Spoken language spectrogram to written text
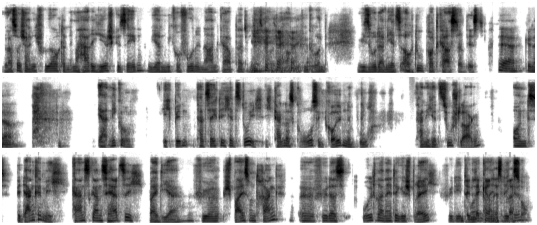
Du hast wahrscheinlich früher auch dann immer Harry Hirsch gesehen, wie er ein Mikrofon in der Hand gehabt hat. Und das war auch nicht ein Grund, wieso dann jetzt auch du Podcaster bist. Ja, genau. Ja, Nico, ich bin tatsächlich jetzt durch. Ich kann das große goldene Buch, kann ich jetzt zuschlagen und bedanke mich ganz, ganz herzlich bei dir für Speis und Trank, äh, für das ultra nette Gespräch, für die den leckeren Einblicke, Espresso.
